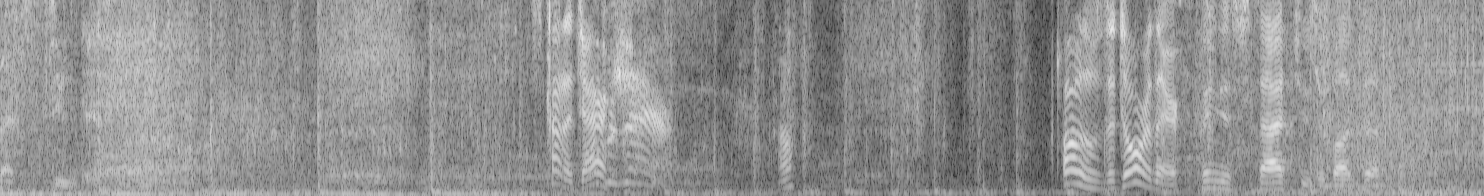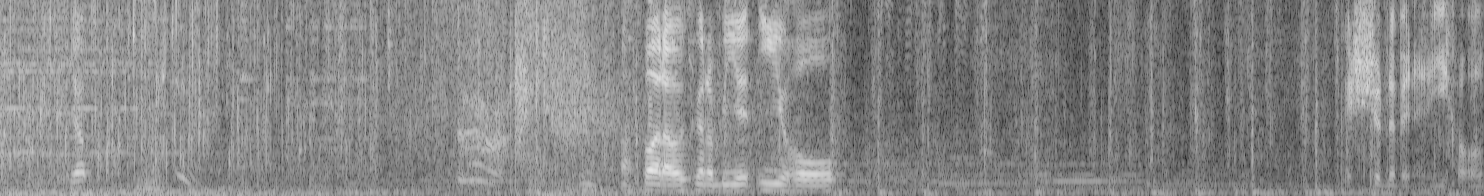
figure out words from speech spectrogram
Let's do this. Kind of dark. Over there! Huh? Oh, there's a door there. I think this statue's about to. Yep. I thought I was gonna be an e-hole. It should have been an e-hole.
